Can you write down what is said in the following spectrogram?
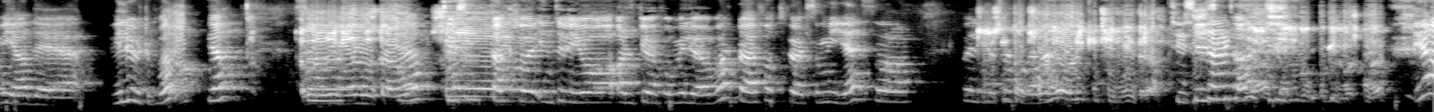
mye av det vi lurte på. Ja. Noe. ja. Tusen takk for intervjuet og alt du gjør for miljøet vårt. Da har jeg fått hørt så mye, så Tusen takk for det, og lykke til videre. Tusen takk. Jeg har selv gått på Gullvåg skole. Ja,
